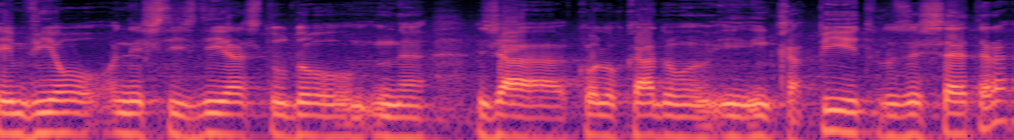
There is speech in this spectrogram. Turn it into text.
enviou nestes dias tudo né, já colocado em, em, capítulos, etc.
